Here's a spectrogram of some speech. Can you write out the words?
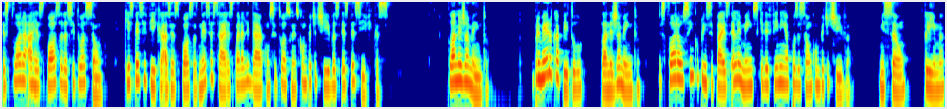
explora a resposta da situação, que especifica as respostas necessárias para lidar com situações competitivas específicas. Planejamento. O primeiro capítulo, Planejamento, explora os cinco principais elementos que definem a posição competitiva: missão, clima,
